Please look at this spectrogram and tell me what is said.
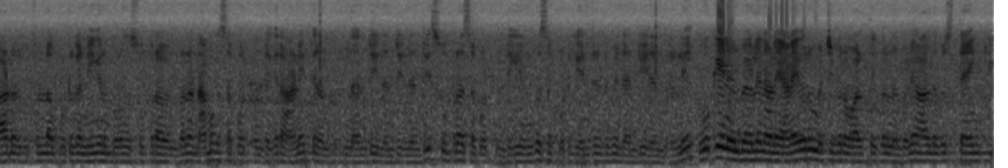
hard work ஃபுல்லாக போட்டுருக்கேன் நீங்களும் போடுங்க சூப்பராக வின் பண்ணலாம். நமக்கு சப்போர்ட் பண்ணிட்டு அனைத்து நண்பர்களுக்கும் நன்றி நன்றி நன்றி. சூப்பராக சப்போர்ட் பண்ணிட்டு உங்கள் சப்போர்ட்டுக்கு என்றென்றுமே நன்றி நண்பர்களே. ஓகே நண்பர்களே நாளை அனைவரும் வெற்றி பெற வாழ்த்துக்கள் நண்பர்களே. ஆல் த பெஸ்ட் தேங்க்யூ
